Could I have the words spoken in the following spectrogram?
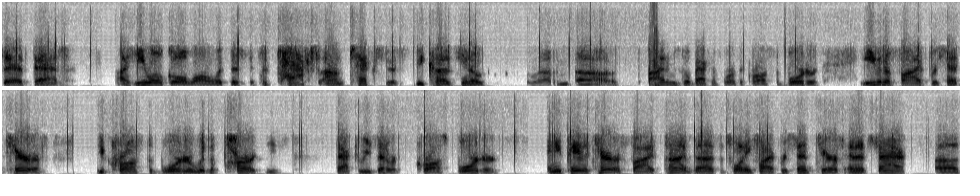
said that uh, he won't go along with this. It's a tax on Texas because you know um, uh, items go back and forth across the border. Even a five percent tariff, you cross the border with a part. These factories that are cross border and you pay the tariff five times. Now that's a 25% tariff. And in fact, uh,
